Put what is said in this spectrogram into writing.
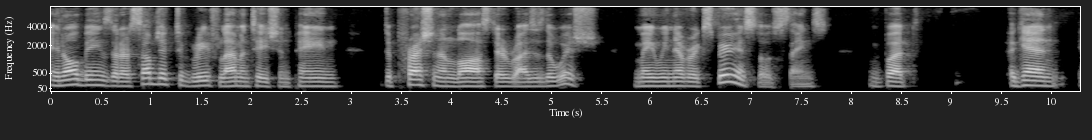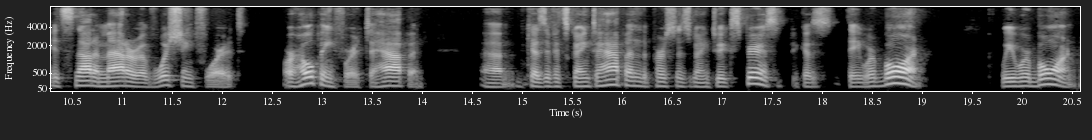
in all beings that are subject to grief, lamentation, pain, depression, and loss, there arises the wish. May we never experience those things, but again, it's not a matter of wishing for it or hoping for it to happen. Um, because if it's going to happen, the person is going to experience it because they were born. We were born.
